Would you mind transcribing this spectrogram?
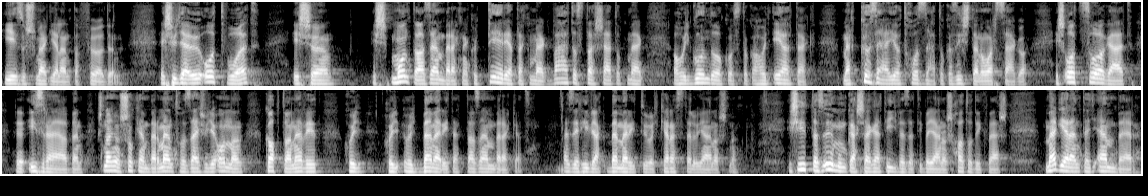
Jézus megjelent a földön. És ugye ő ott volt, és, ö, és mondta az embereknek, hogy térjetek meg, változtassátok meg, ahogy gondolkoztok, ahogy éltek, mert közel jött hozzátok az Isten országa. És ott szolgált Izraelben, és nagyon sok ember ment hozzá, és ugye onnan kapta a nevét, hogy, hogy, hogy bemerítette az embereket. Ezért hívják bemerítő vagy keresztelő Jánosnak. És itt az ő munkásságát így vezeti be János hatodik vers. Megjelent egy ember,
